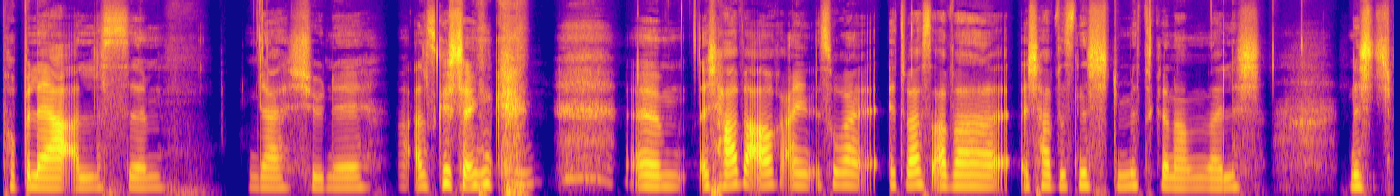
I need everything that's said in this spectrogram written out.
populär als ähm, ja, schöne als Geschenk. ähm, ich habe auch ein, so etwas, aber ich habe es nicht mitgenommen, weil ich nicht,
